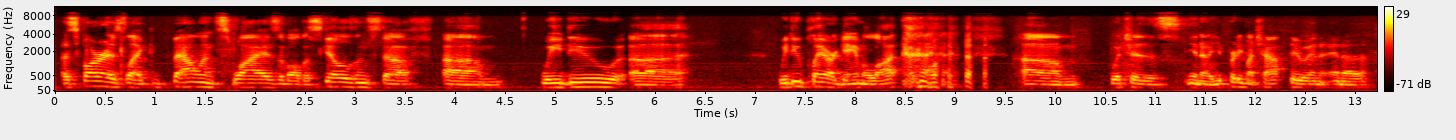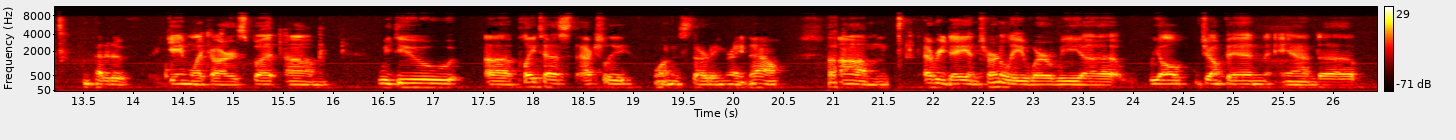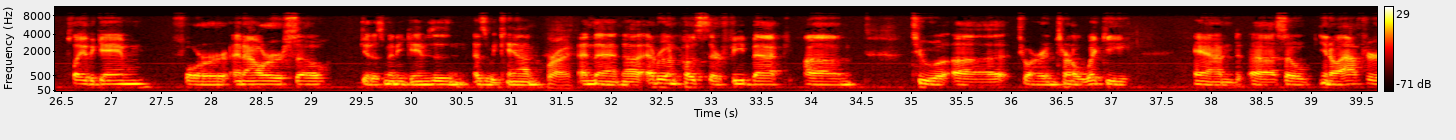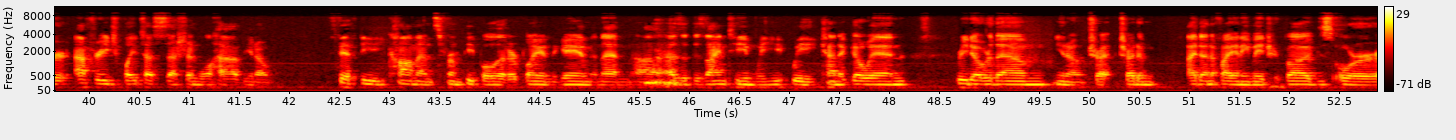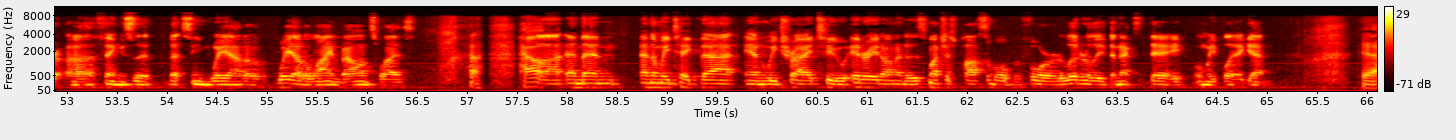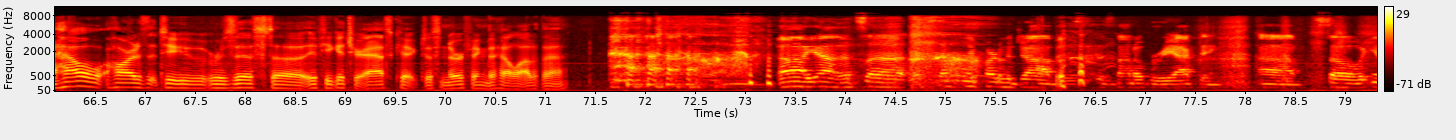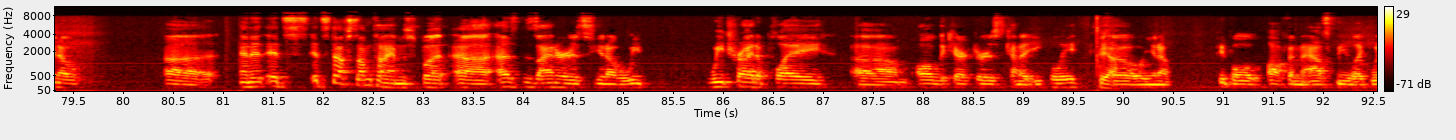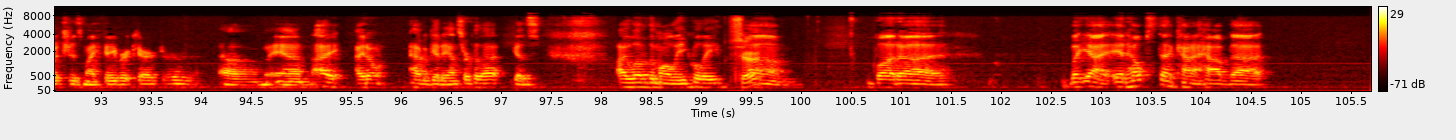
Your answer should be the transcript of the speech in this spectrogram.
as far as like balance wise of all the skills and stuff, um, we do uh, we do play our game a lot, um, which is you know you pretty much have to in, in a competitive game like ours. But um, we do uh, playtest. Actually, one is starting right now. um, every day internally, where we uh, we all jump in and uh, play the game for an hour or so, get as many games as, as we can, Right. and then uh, everyone posts their feedback um, to uh, to our internal wiki. And uh, so, you know, after after each playtest session, we'll have you know 50 comments from people that are playing the game, and then uh, as a design team, we we kind of go in, read over them, you know, try try to identify any major bugs or uh, things that that seem way out of way out of line balance wise. How Uh, and then and then we take that and we try to iterate on it as much as possible before literally the next day when we play again. yeah, how hard is it to resist uh, if you get your ass kicked just nerfing the hell out of that? uh, yeah, that's uh, that's definitely part of the job is, is not overreacting. Um, so you know, uh, and it, it's it's tough sometimes, but uh, as designers, you know, we we try to play um, all the characters kind of equally. Yeah. So you know, people often ask me like, which is my favorite character, um, and I I don't have a good answer for that because I love them all equally. Sure. But uh, but yeah, it helps to kind of have that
